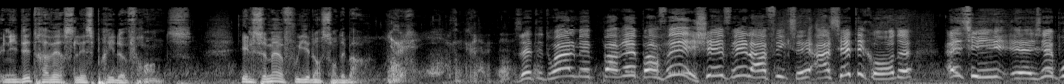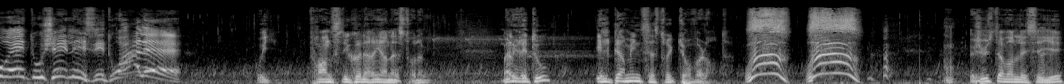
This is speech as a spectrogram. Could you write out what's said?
une idée traverse l'esprit de Franz. Il se met à fouiller dans son débarras. Cette étoile me paraît parfaite. Je vais la fixer à cette corde. Ainsi, euh, je pourrais toucher les étoiles. Oui, Franz n'y connaît rien en astronomie. Malgré tout, il termine sa structure volante. Juste avant de l'essayer,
